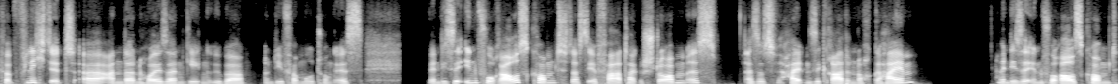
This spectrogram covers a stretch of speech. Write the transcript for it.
verpflichtet äh, anderen Häusern gegenüber. Und die Vermutung ist, wenn diese Info rauskommt, dass ihr Vater gestorben ist, also das halten sie gerade noch geheim, wenn diese Info rauskommt,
